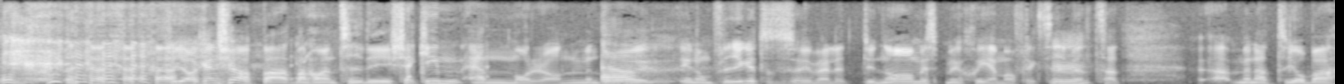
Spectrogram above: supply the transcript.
För jag kan köpa att man har en tidig check-in en morgon. Men då Ja. inom flyget så är det väldigt dynamiskt med schema och flexibelt. Mm. Så att, men att jobba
